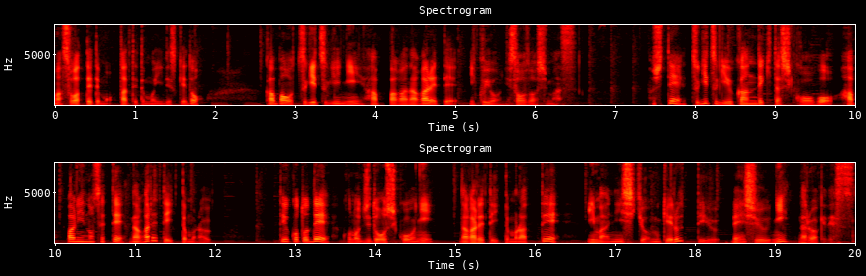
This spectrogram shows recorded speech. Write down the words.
まあ座ってても立っててもいいですけど川を次々に葉っぱが流れていくように想像しますそして次々浮かんできた思考を葉っぱに乗せて流れていってもらう。っていうことでこの自動思考に流れていってもらって今に意識を向けるっていう練習になるわけです。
